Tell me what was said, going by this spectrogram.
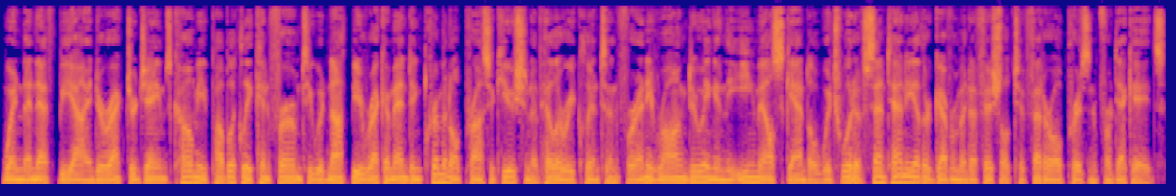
When then FBI Director James Comey publicly confirmed he would not be recommending criminal prosecution of Hillary Clinton for any wrongdoing in the email scandal which would have sent any other government official to federal prison for decades.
